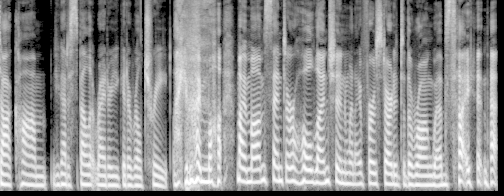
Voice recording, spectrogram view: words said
Spanx.com. You got to spell it right, or you get a real treat. Like my mom, my mom sent her whole luncheon when I first started to the wrong website, and that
